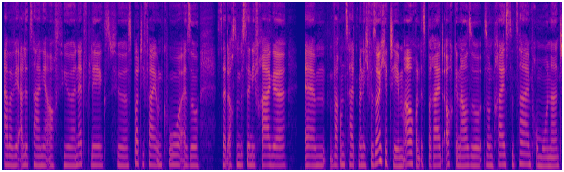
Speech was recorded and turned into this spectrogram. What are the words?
aber wir alle zahlen ja auch für Netflix, für Spotify und Co. Also ist halt auch so ein bisschen die Frage, ähm, warum zahlt man nicht für solche Themen auch und ist bereit, auch genauso so einen Preis zu zahlen pro Monat?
